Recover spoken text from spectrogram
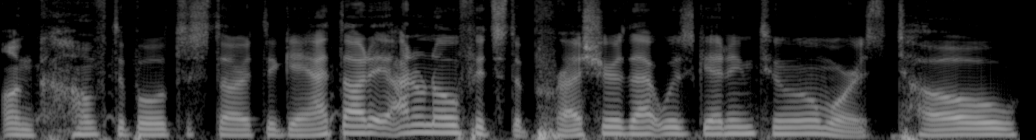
uncomfortable to start the game. I thought it, I don't know if it's the pressure that was getting to him or his toe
